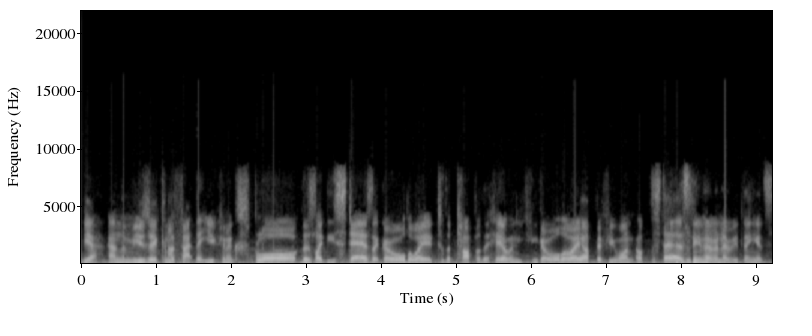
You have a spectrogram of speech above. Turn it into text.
yeah. And the music and the fact that you can explore. There's like these stairs that go all the way to the top of the hill, and you can go all the way up if you want up the stairs, you know, and everything. It's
